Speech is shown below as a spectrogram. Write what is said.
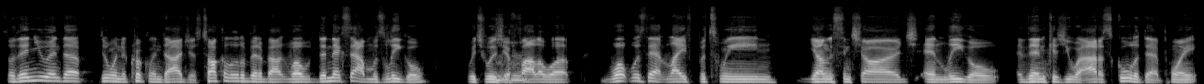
So then you end up doing the Crooklyn Dodgers. Talk a little bit about well, the next album was Legal, which was mm-hmm. your follow up. What was that life between Youngest in Charge and Legal? And then because you were out of school at that point,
